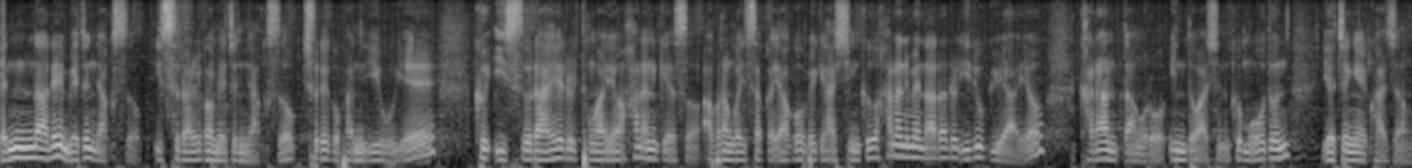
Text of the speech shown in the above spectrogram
옛날에 맺은 약속, 이스라엘과 맺은 약속, 출애굽한 이후에 그 이스라엘을 통하여 하나님께서 아브라함과 이삭과 야곱에게 하신 그 하나님의 나라를 이루기 위하여 가나안 땅으로 인도하시는 그 모든 여정의 과정,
